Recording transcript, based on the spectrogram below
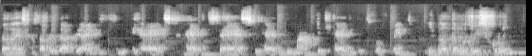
dando a responsabilidade aí de, de heads, head de CS, head de marketing, head de desenvolvimento. Implantamos o Scrum,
